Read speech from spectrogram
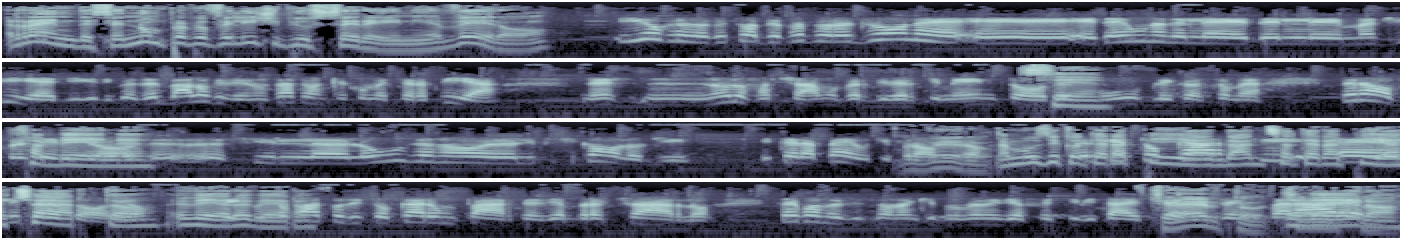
rende, se non proprio felici, più sereni, è vero? Io credo che tu abbia proprio ragione e- ed è una delle, delle magie di- di- del ballo che viene usato anche come terapia. Ne- noi lo facciamo per divertimento Sì. del pubblico, insomma, però per Fa esempio eh, si- lo usano eh, gli psicologi, i terapeuti proprio. La musicoterapia, danzaterapia, è certo, è vero, Sì, è questo vero. fatto di toccare un partner, di abbracciarlo, sai quando ci sono anche i problemi di affettività eccetera, Certo, cioè imparare è vero.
